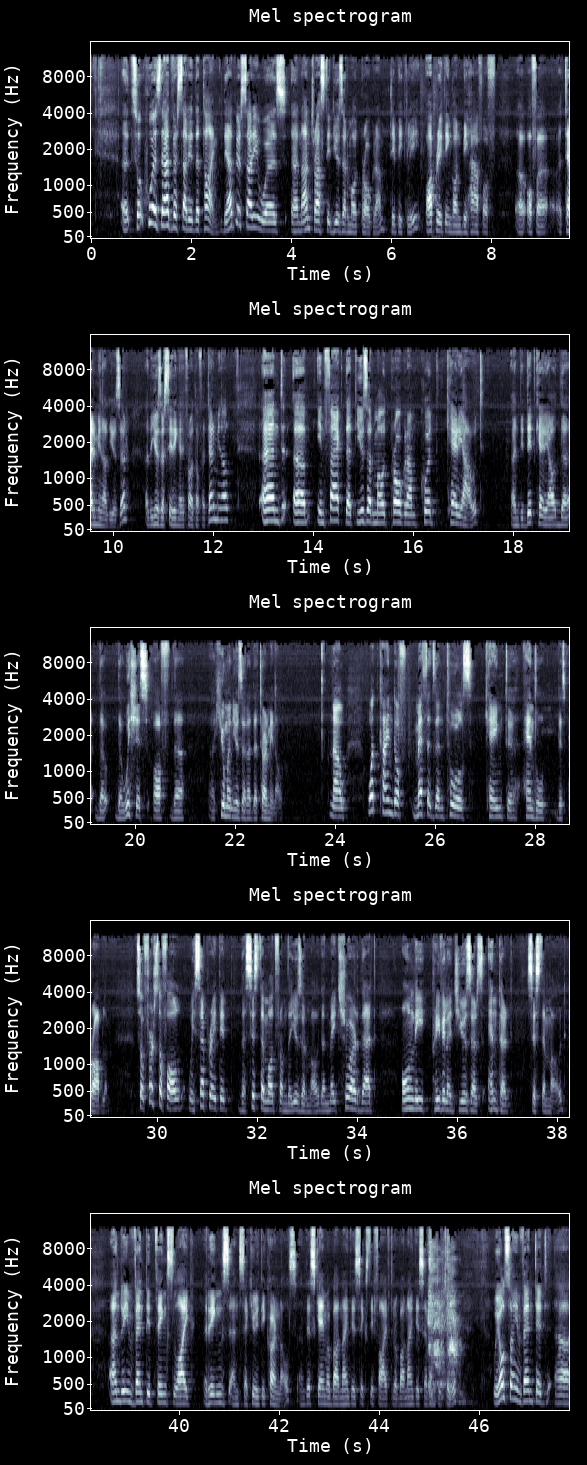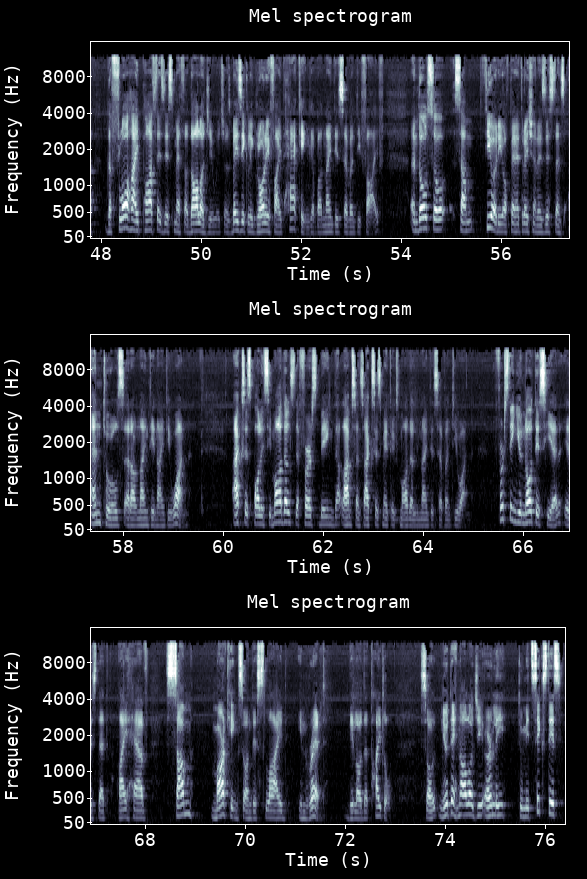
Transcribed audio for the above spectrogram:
Uh, so, who was the adversary at the time? The adversary was an untrusted user mode program, typically operating on behalf of, uh, of a, a, terminal user, uh, the user sitting in front of a terminal. And um, in fact, that user mode program could carry out, and it did carry out, the, the, the wishes of the uh, human user at the terminal. Now, what kind of methods and tools came to handle this problem. So first of all, we separated the system mode from the user mode and made sure that only privileged users entered system mode. And we invented things like rings and security kernels. And this came about 1965 to about 1972. We also invented uh, the flaw hypothesis methodology, which was basically glorified hacking about 1975. And also some theory of penetration resistance and tools around 1991. Access policy models, the first being the Lampson's access matrix model in 1971. First thing you notice here is that I have some markings on this slide in red below the title. So, new technology, early to mid 60s,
